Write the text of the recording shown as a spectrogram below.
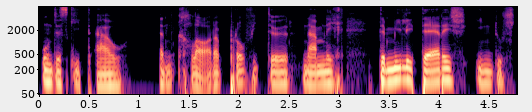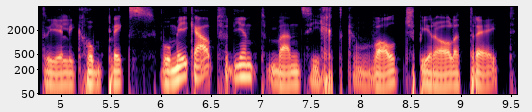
Und es gibt auch einen klaren Profiteur, nämlich der militärisch-industrielle Komplex, wo mehr Geld verdient, wenn sich die Gewaltspirale dreht.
